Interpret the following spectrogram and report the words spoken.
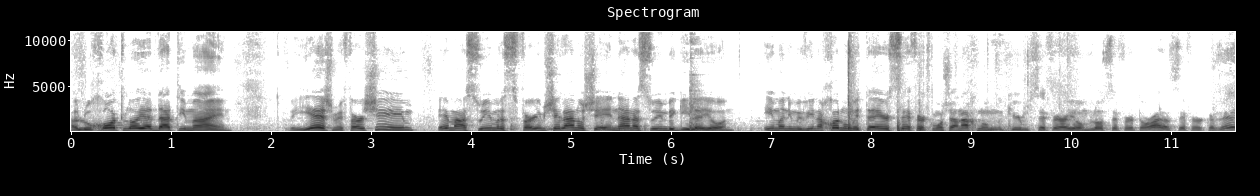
הלוחות לא ידעתי מה הן. ויש מפרשים, הם העשויים על הספרים שלנו שאינן עשויים בגיליון. אם אני מבין נכון, הוא מתאר ספר כמו שאנחנו מכירים, ספר היום, לא ספר תורה, אלא ספר כזה,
